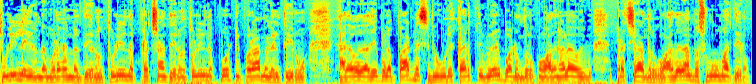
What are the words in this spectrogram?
தொழிலில் இருந்த முடக்கங்கள் தீரும் தொழில் இருந்த பிரச்சனை தீரும் தொழில் இருந்த போட்டி பொறாமைகள் தீரும். அதாவது அதே போல் பார்ட்னர்ஷிப் கூடிய கருத்து வேறுபாடு வந்திருக்கும். அதனால் பிரச்சனை வந்திருக்கும் அதெல்லாம் இப்போ சுமூகமாக தீரும்.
